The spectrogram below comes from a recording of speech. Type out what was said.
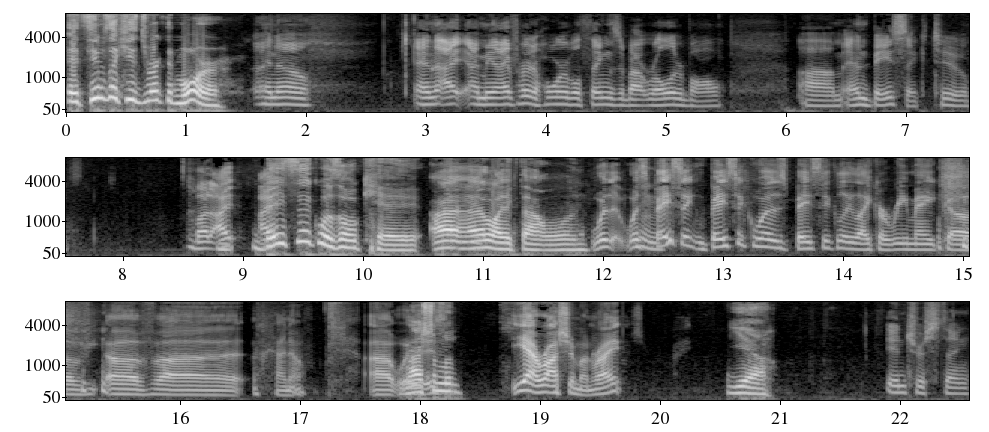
It seems like he's directed more. I know, and I I mean I've heard horrible things about Rollerball, um, and Basic too. But I, I Basic was okay. I, I like that one. Was was Hmm. basic basic was basically like a remake of of uh I know. Uh what is- Rashomon. Yeah, Rashomon, right? Yeah, interesting.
